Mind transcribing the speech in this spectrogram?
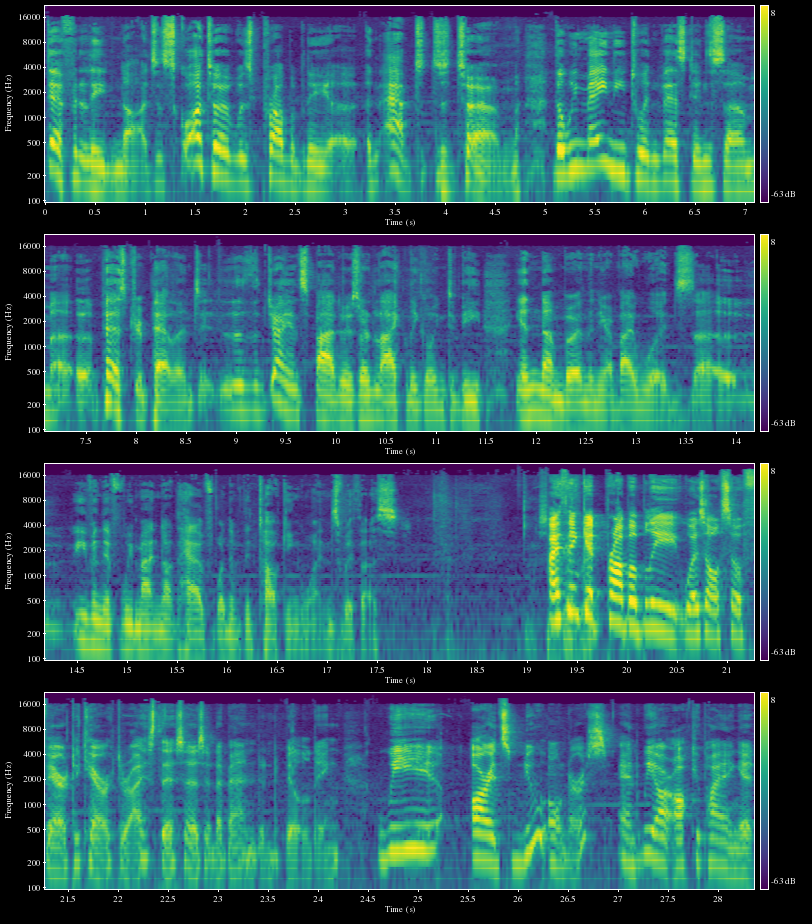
definitely not. Squatter was probably uh, an apt term, though we may need to invest in some uh, uh, pest repellent. The, the giant spiders are likely going to be in number in the nearby woods, uh, even if we might not have one of the talking ones with us. I think it probably was also fair to characterize this as an abandoned building. We are its new owners, and we are occupying it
